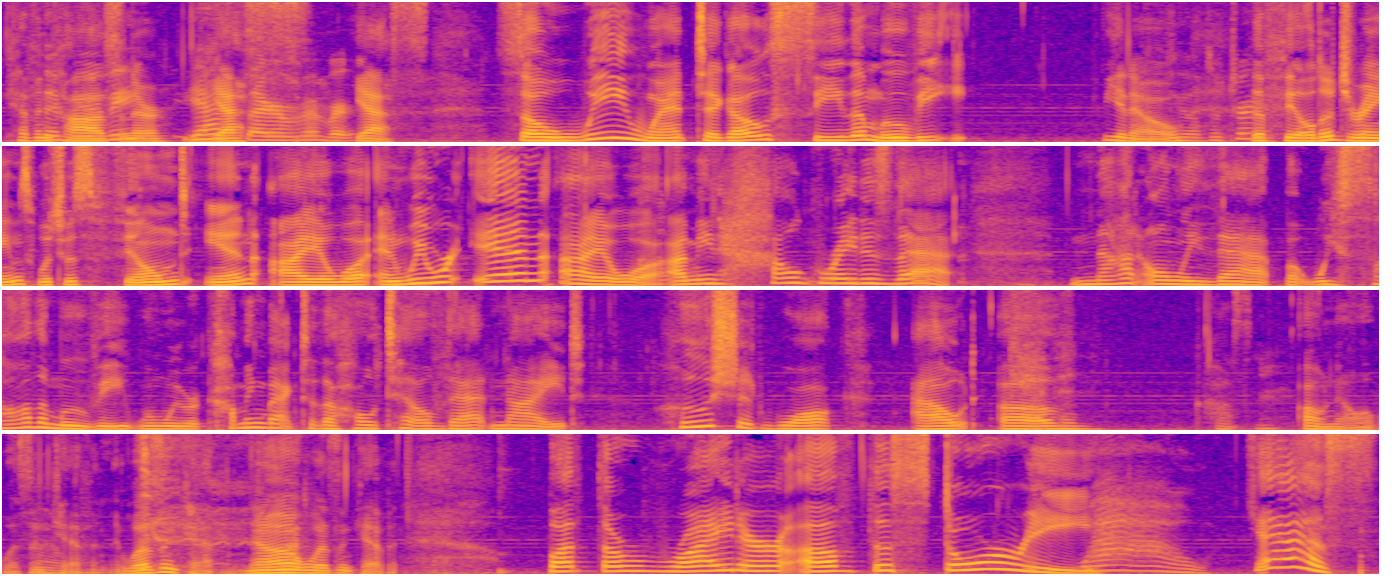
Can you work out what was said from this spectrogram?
Kevin The? Costner. Yes, I remember. Yes. So we went to go see the movie you know, Field the Field of Dreams, which was filmed in Iowa, and we were in Iowa. Uh-huh. I mean, how great is that? Not only that, but we saw the movie when we were coming back to the hotel that night. Who should walk out of Kevin Costner. Oh no, it wasn't Oh. Kevin. It wasn't Kevin. No, it wasn't Kevin. But the writer of the story. Wow. Yes.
